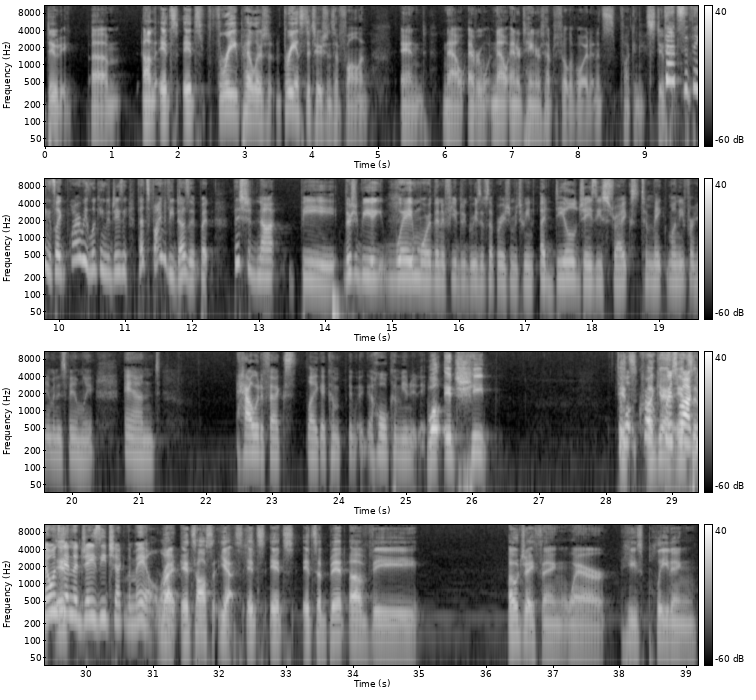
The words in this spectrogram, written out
duty. Um, on it's it's three pillars, three institutions have fallen, and now everyone now entertainers have to fill the void, and it's fucking stupid. That's the thing. It's like, why are we looking to Jay Z? That's fine if he does it, but this should not be. There should be way more than a few degrees of separation between a deal Jay Z strikes to make money for him and his family, and how it affects like a, com- a whole community. well, it's cheat. To It's, ho- again, Chris Rock, a- no one's it- getting a Jay Z check in the mail. Like, right. It's also yes. It's it's it's it's a bit of the OJ thing where he's pleading.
